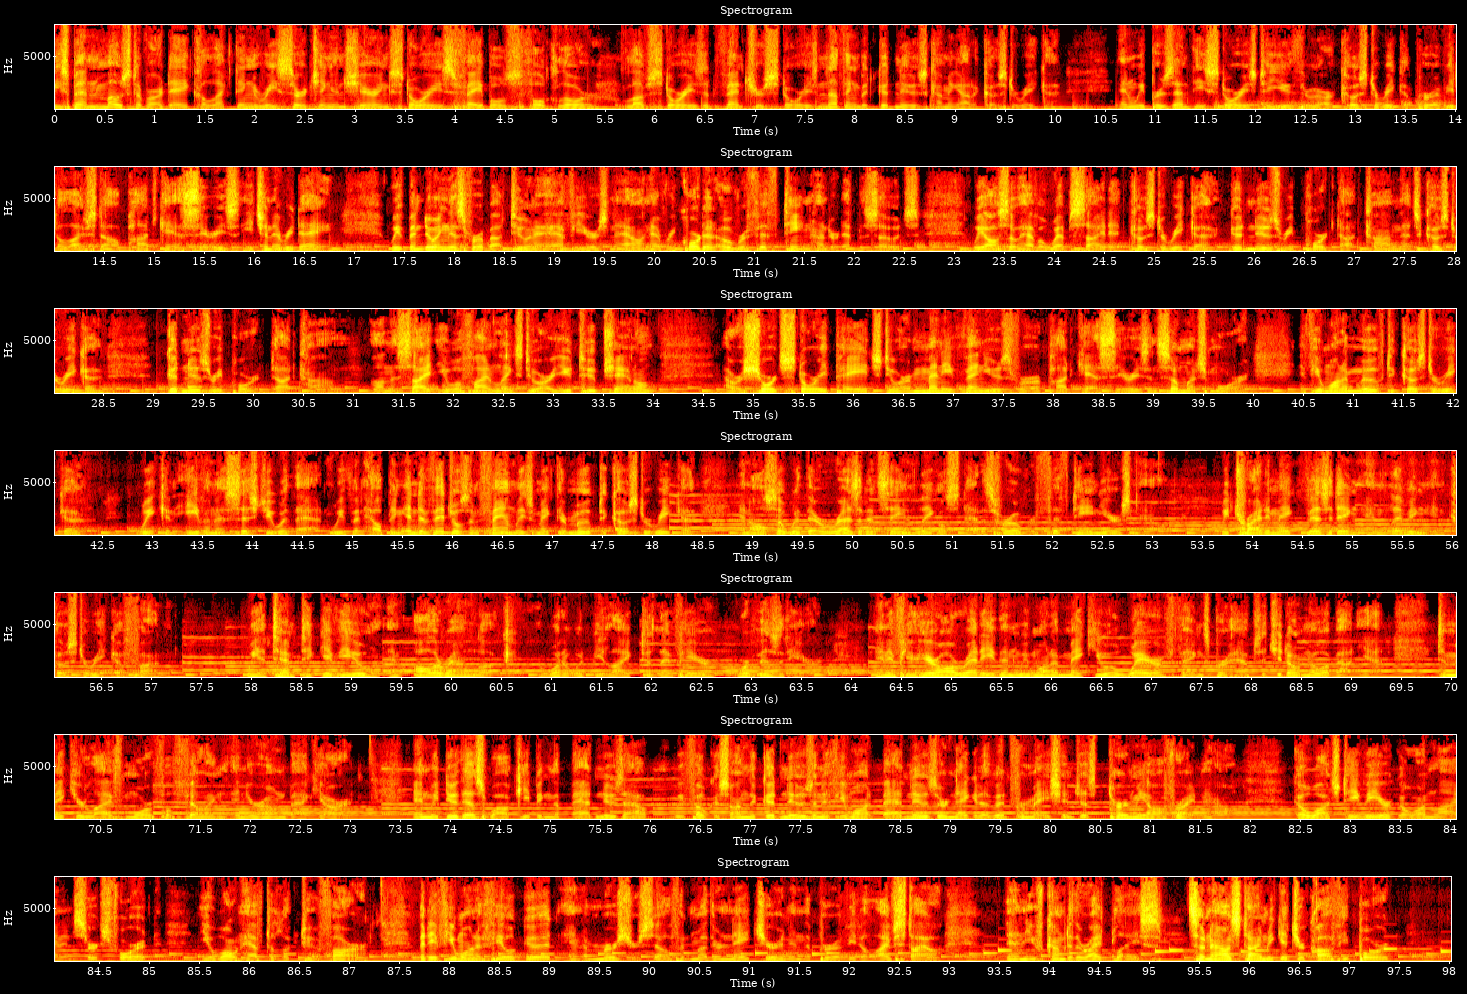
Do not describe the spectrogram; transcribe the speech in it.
We spend most of our day collecting, researching, and sharing stories, fables, folklore, love stories, adventure stories, nothing but good news coming out of Costa Rica. And we present these stories to you through our Costa Rica Pura Vida Lifestyle podcast series each and every day. We've been doing this for about two and a half years now and have recorded over 1,500 episodes. We also have a website at Costa Rica Good News. That's Costa Rica goodnewsreport.com. On the site, you will find links to our YouTube channel, our short story page, to our many venues for our podcast series, and so much more. If you want to move to Costa Rica, we can even assist you with that. We've been helping individuals and families make their move to Costa Rica and also with their residency and legal status for over 15 years now. We try to make visiting and living in Costa Rica fun we attempt to give you an all around look at what it would be like to live here or visit here. And if you're here already, then we want to make you aware of things perhaps that you don't know about yet to make your life more fulfilling in your own backyard. And we do this while keeping the bad news out. We focus on the good news. And if you want bad news or negative information, just turn me off right now. Go watch TV or go online and search for it you won't have to look too far. But if you want to feel good and immerse yourself in Mother Nature and in the Pura Vida lifestyle, then you've come to the right place. So now it's time to get your coffee poured,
